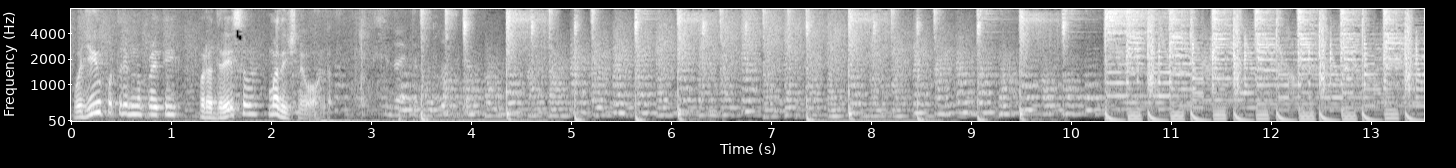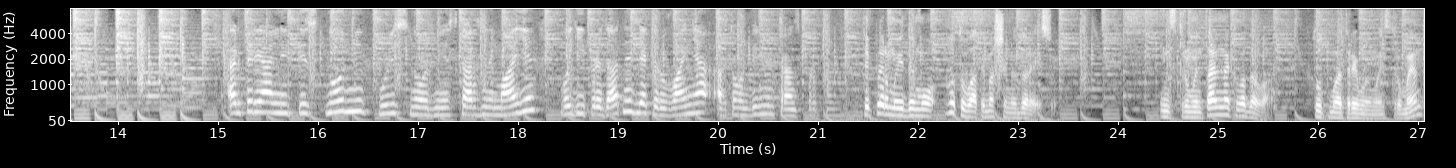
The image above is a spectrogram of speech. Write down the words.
водію потрібно пройти передрейсовий медичний огляд. Сідайте, будь ласка. Артеріальний тиск в нормі, пульс в нормі. Скарг немає. Водій придатний для керування автомобільним транспортом. Тепер ми йдемо готувати машину до рейсу. Інструментальна кладова. Тут ми отримуємо інструмент,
